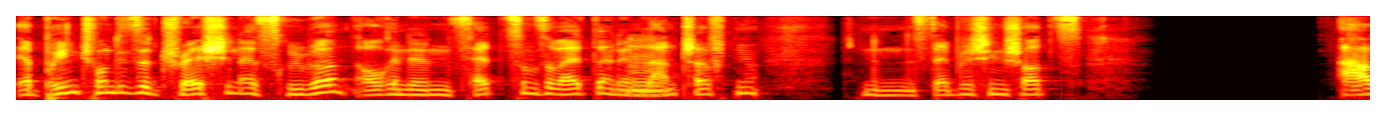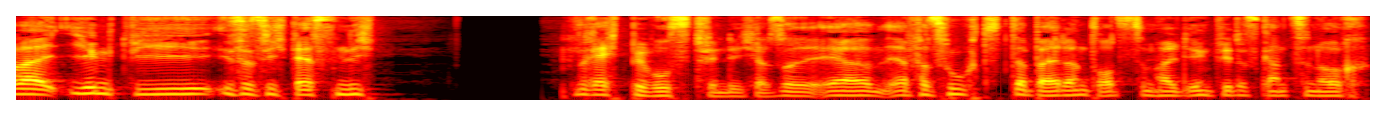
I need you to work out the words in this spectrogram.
Er bringt schon diese Trashiness rüber, auch in den Sets und so weiter, in den mhm. Landschaften in den Establishing Shots. Aber irgendwie ist er sich dessen nicht recht bewusst, finde ich. Also er, er versucht dabei dann trotzdem halt irgendwie das Ganze noch.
